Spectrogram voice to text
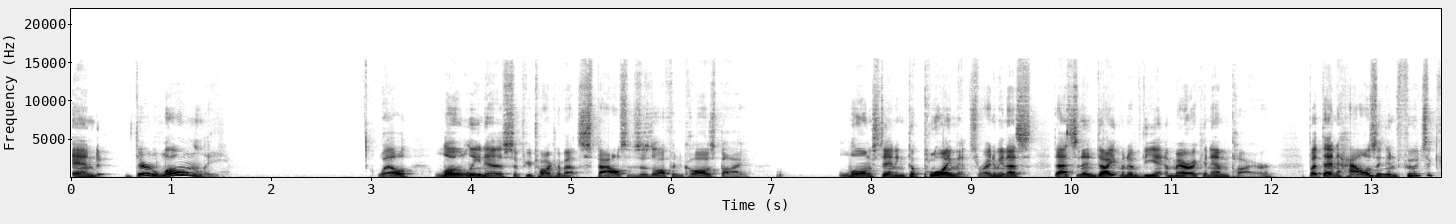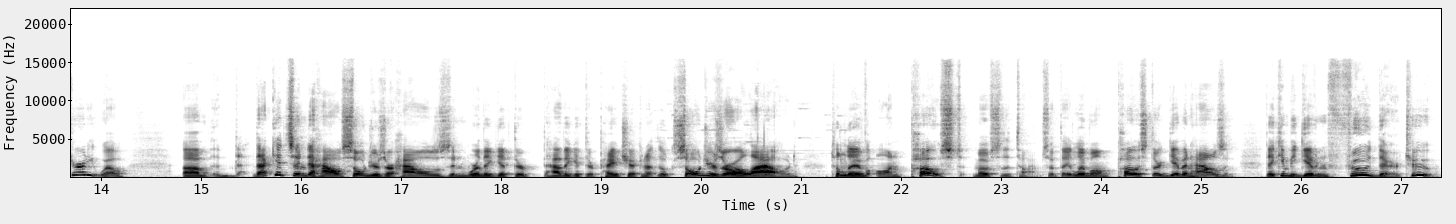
and they're lonely. Well, loneliness, if you're talking about spouses, is often caused by long-standing deployments, right? I mean, that's that's an indictment of the American empire. But then housing and food security, well, um, th- that gets into how soldiers are housed and where they get their how they get their paycheck. And look, soldiers are allowed to live on post most of the time. So if they live on post, they're given housing. They can be given food there too.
